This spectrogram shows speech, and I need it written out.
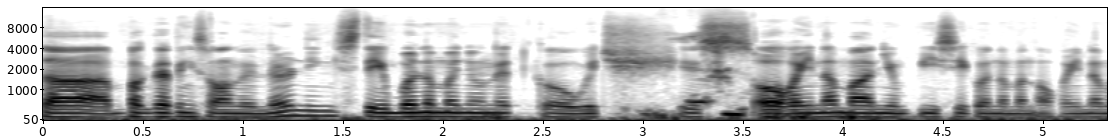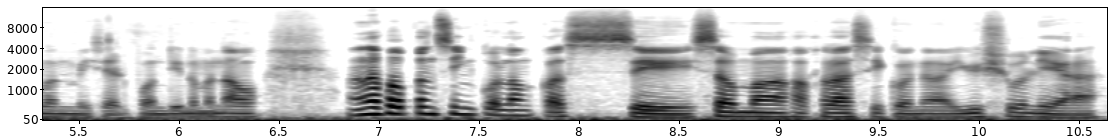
sa pagdating sa online learning. Stable naman yung net ko, which is okay naman. Yung PC ko naman okay naman. May cellphone din naman ako. Ang napapansin ko lang kasi sa mga kaklase ko na usually ah,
